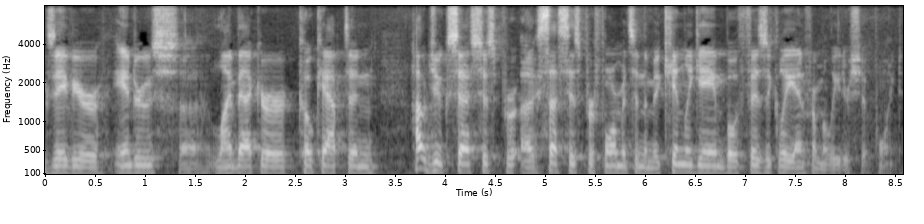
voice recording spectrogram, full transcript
Xavier Andrews, uh, linebacker, co-captain. How would you assess his, assess his performance in the McKinley game, both physically and from a leadership point?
